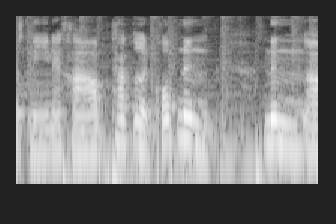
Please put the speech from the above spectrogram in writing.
สต์นี้นะครับ ถ้าเกิดครบ1 1เอ่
